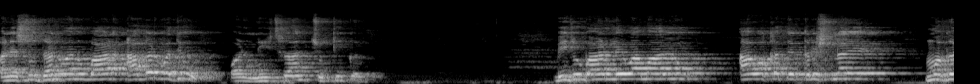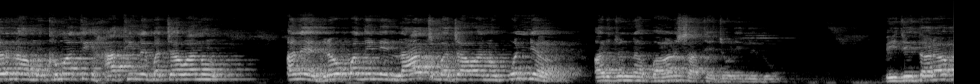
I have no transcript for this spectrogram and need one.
અને સુધનવાનું બાણ આગળ વધ્યું, પણ નિશાન ચૂકી ગયું. બીજું બાણ લેવામાં આવ્યું. આ વખતે કૃષ્ણએ મગરના મુખમાંથી હાથીને બચાવવાનું અને દ્રૌપદીની લાચ બચાવવાનું પુણ્ય અર્જુનના બાણ સાથે જોડી દીધું. બીજી તરફ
